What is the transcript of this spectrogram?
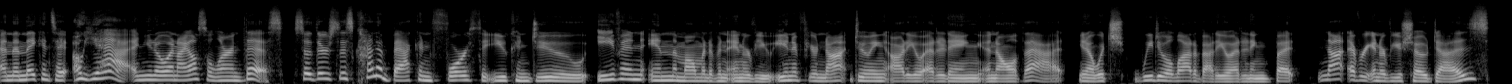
And then they can say, oh, yeah. And, you know, and I also learned this. So there's this kind of back and forth that you can do even in the moment of an interview, even if you're not doing audio editing and all of that, you know, which we do a lot of audio editing, but not every interview show does.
